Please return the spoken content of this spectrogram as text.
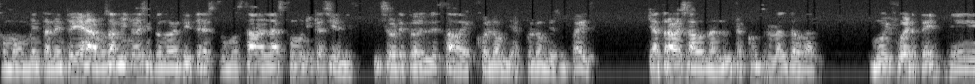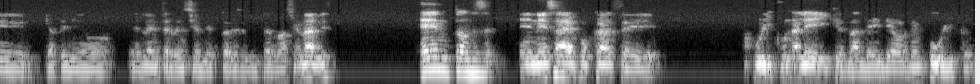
como mentalmente viajáramos a 1993, cómo estaban las comunicaciones y sobre todo el estado de Colombia. Colombia es un país que ha atravesado una lucha contra las drogas muy fuerte, eh, que ha tenido la intervención de actores internacionales. Entonces, en esa época se publicó una ley, que es la Ley de Orden Público,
